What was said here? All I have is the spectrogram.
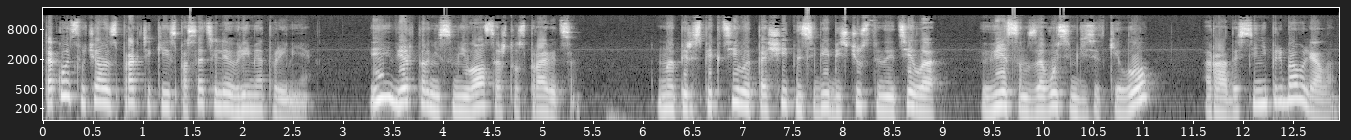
Такое случалось в практике спасателя время от времени. И Вертер не сомневался, что справится. Но перспектива тащить на себе бесчувственное тело весом за 80 кило радости не прибавляла.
